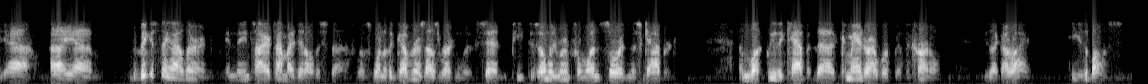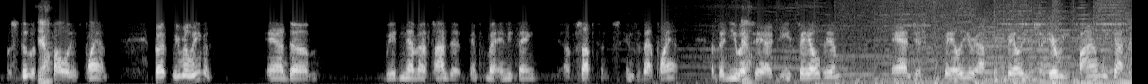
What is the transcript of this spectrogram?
Yeah, I um, the biggest thing I learned in the entire time I did all this stuff was one of the governors I was working with said, "Pete, there's only room for one sword in the scabbard." And luckily, the cap, the commander I work with, the colonel, he's like, "All right, he's the boss. Let's do it. Yeah. Let's follow his plan." But we were leaving, and um, we didn't have enough time to implement anything of substance into that plan. And then USAID yeah. failed him, and just failure after failure. So here we finally got the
